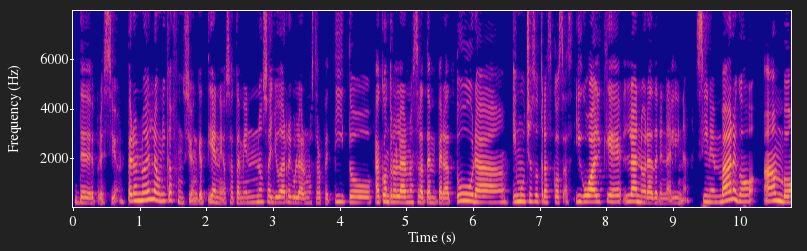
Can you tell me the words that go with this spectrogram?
de depresión. Pero no es la única función que tiene, o sea, también nos ayuda a regular nuestro apetito, a controlar nuestra temperatura y muchas otras cosas, igual que la noradrenalina. Sin embargo, ambos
